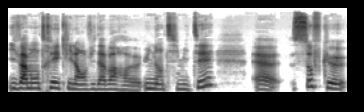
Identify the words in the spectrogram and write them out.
Il va montrer qu'il a envie d'avoir euh, une intimité. Euh, sauf que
